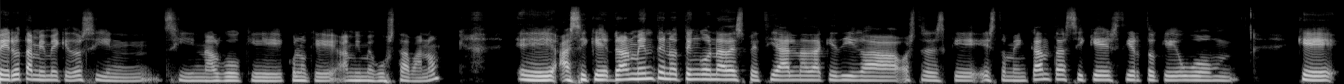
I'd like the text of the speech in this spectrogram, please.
pero también me quedo sin, algo que, con lo que a mí me gustaba, ¿no? Eh, así que realmente no tengo nada especial, nada que diga, ostras, es que esto me encanta. Sí que es cierto que hubo que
